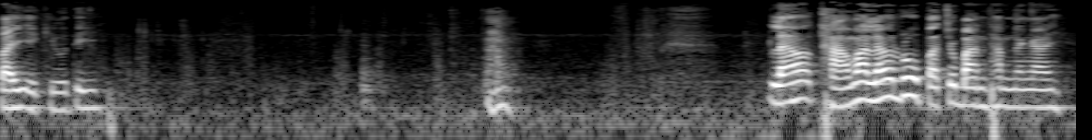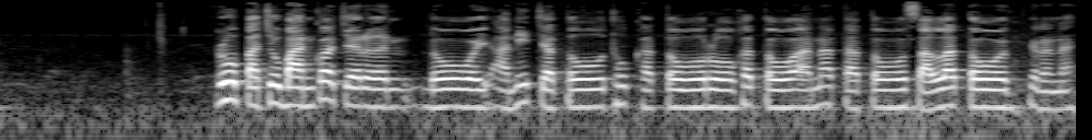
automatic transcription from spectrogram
ไปอีกอยู่ดี แล้วถามว่าแล้วรูปปัจจุบันทำยังไง รูปปัจจุบันก็เจริญโดยอนิจจโตทุกขโตโรคโตอนัตตโตสัลโตกันนะ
